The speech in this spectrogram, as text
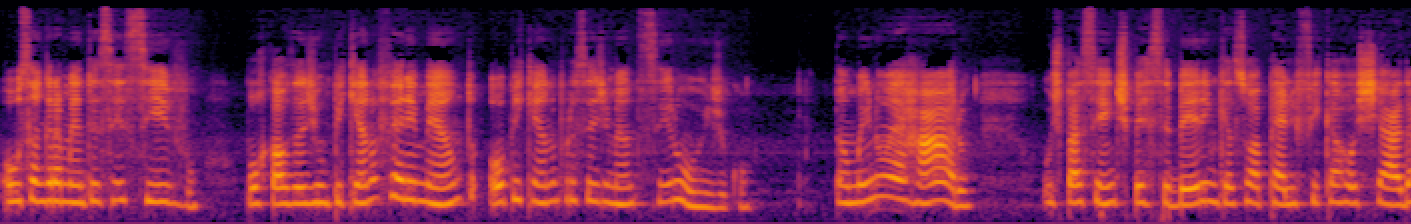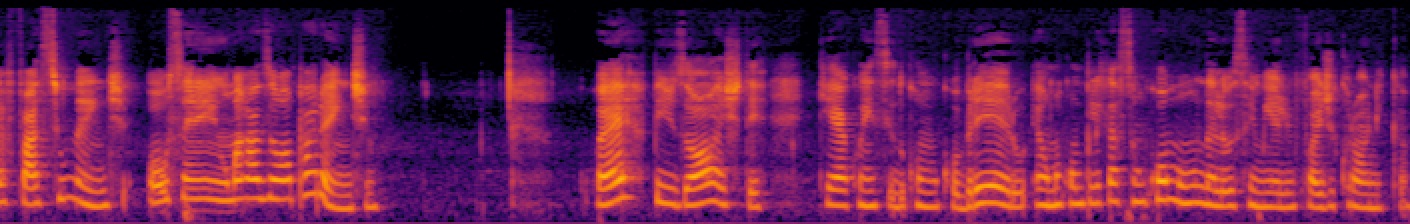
ou sangramento excessivo por causa de um pequeno ferimento ou pequeno procedimento cirúrgico. Também não é raro os pacientes perceberem que a sua pele fica arroxeada facilmente ou sem nenhuma razão aparente. O herpes zoster, que é conhecido como cobreiro, é uma complicação comum da leucemia linfóide crônica.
